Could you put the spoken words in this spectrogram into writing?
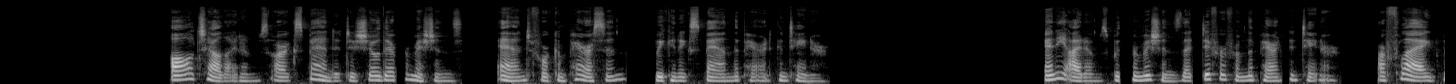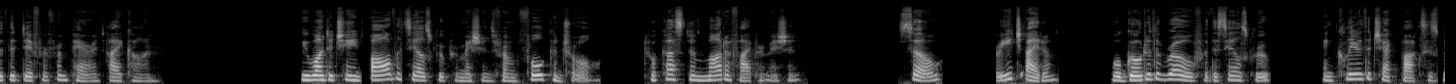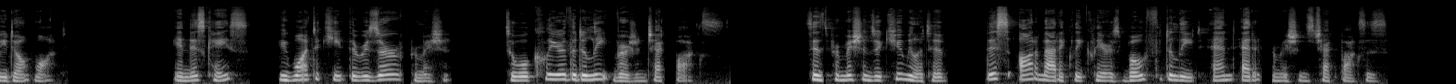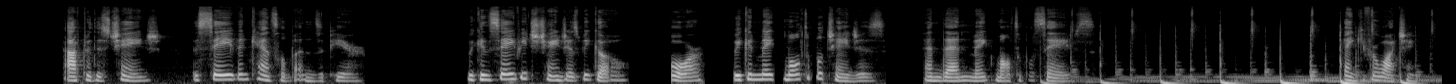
All child items are expanded to show their permissions, and for comparison, we can expand the parent container. Any items with permissions that differ from the parent container are flagged with the Differ from Parent icon. We want to change all the sales group permissions from full control to a custom modify permission. So, for each item, we'll go to the row for the sales group and clear the checkboxes we don't want. In this case, we want to keep the reserve permission, so we'll clear the delete version checkbox. Since permissions are cumulative, this automatically clears both the delete and edit permissions checkboxes. After this change, the save and cancel buttons appear. We can save each change as we go, or we can make multiple changes and then make multiple saves. Thank you for watching.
